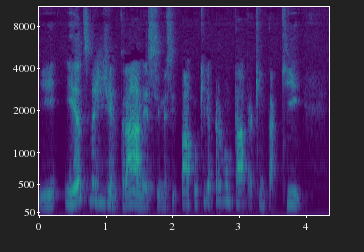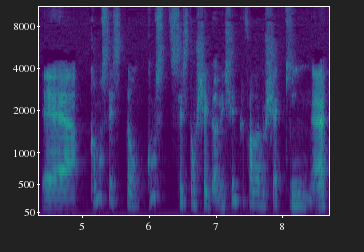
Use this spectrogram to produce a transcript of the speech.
E, e antes da gente entrar nesse, nesse papo, eu queria perguntar para quem está aqui é, como vocês estão, como vocês estão chegando? A gente sempre fala do check-in, né?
